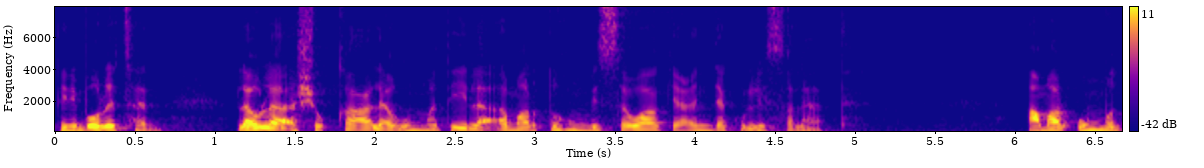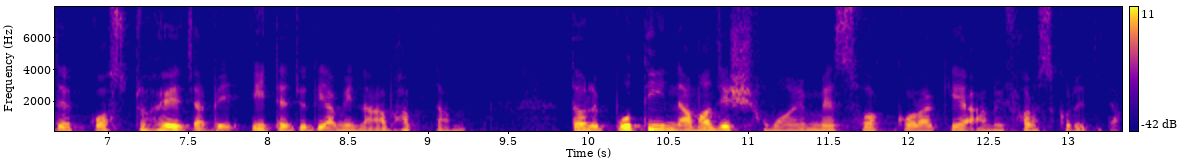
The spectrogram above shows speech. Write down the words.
তিনি বলেছেন, লাউলা আশুক্কা আলা উম্মতি লা আমার তুহুম বিসওয়াকে আইন্দাকুল্লি সালাত। আমার উম্মতের কষ্ট হয়ে যাবে, এটা যদি আমি না ভাবতাম, তাহলে প্রতি নামাজের সময় মেসওয়াক করাকে আমি ফরজ করে দিতাম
